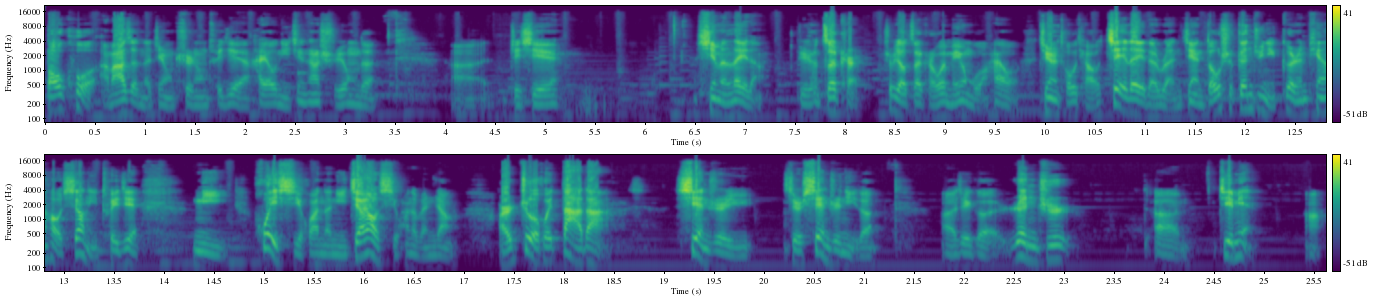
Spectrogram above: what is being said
包括 Amazon 的这种智能推荐，还有你经常使用的啊这些新闻类的，比如说 Zucker。是不是叫 Zucker？我也没用过。还有今日头条这类的软件，都是根据你个人偏好向你推荐你会喜欢的、你将要喜欢的文章，而这会大大限制于，就是限制你的啊这个认知呃界面啊，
